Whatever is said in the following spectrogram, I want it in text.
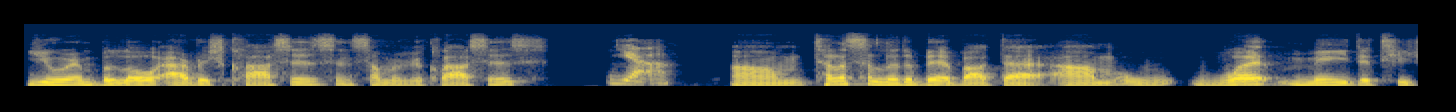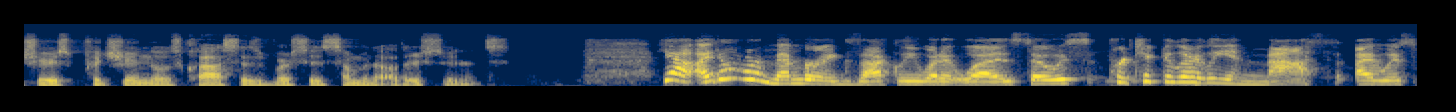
you were in below average classes in some of your classes. Yeah. Um, tell us a little bit about that. Um, what made the teachers put you in those classes versus some of the other students? Yeah, I don't remember exactly what it was. So it was particularly in math. I was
